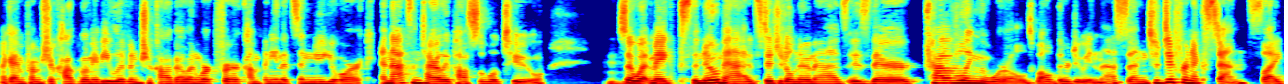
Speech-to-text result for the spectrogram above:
like I'm from Chicago, maybe you live in Chicago and work for a company that's in New York. And that's entirely possible too. Mm-hmm. So, what makes the nomads, digital nomads, is they're traveling the world while they're doing this and to different extents. Like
